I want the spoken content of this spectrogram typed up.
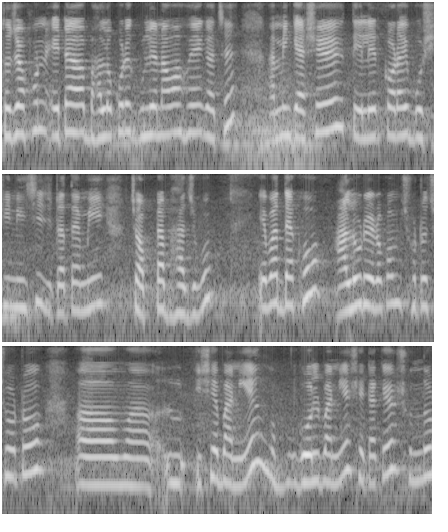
তো যখন এটা ভালো করে গুলে নেওয়া হয়ে গেছে, আমি গ্যাসে তেলের কড়াই বসিয়ে নিয়েছি, যেটাতে আমি চপটা ভাজবো। এবার দেখো আলুর এরকম ছোট ছোট ইসে বানিয়ে, গোল বানিয়ে সেটাকে সুন্দর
